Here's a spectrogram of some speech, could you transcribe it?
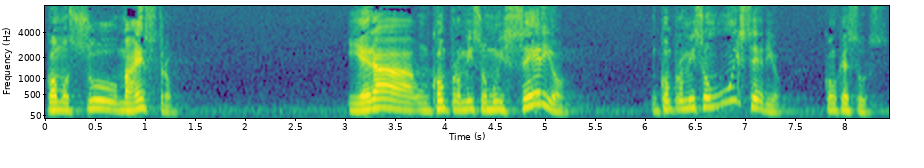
como su maestro. Y era un compromiso muy serio, un compromiso muy serio con Jesús.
